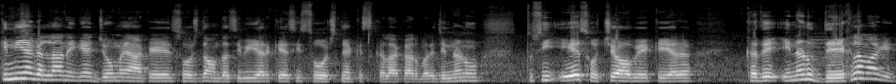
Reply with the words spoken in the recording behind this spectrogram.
ਕਿੰਨੀਆਂ ਗੱਲਾਂ ਨੇਗੀਆਂ ਜੋ ਮੈਂ ਆ ਕੇ ਸੋਚਦਾ ਹੁੰਦਾ ਸੀ ਵੀ ਯਾਰ ਕਿ ਅਸੀਂ ਸੋਚਦੇ ਹਾਂ ਕਿਸ ਕਲਾਕਾਰ ਬਾਰੇ। ਜਿਨ੍ਹਾਂ ਨੂੰ ਤੁਸੀਂ ਇਹ ਸੋਚਿਆ ਹੋਵੇ ਕਿ ਯਾਰ ਕਦੇ ਇਹਨਾਂ ਨੂੰ ਦੇਖ ਲਵਾਂਗੇ।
